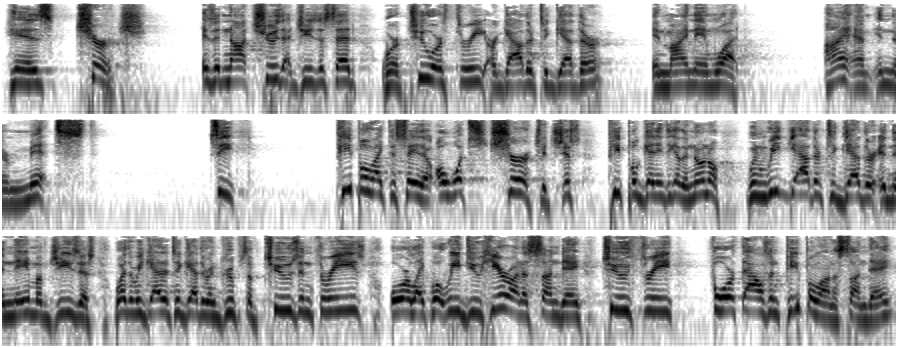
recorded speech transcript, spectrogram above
his church. Is it not true that Jesus said, where two or three are gathered together in my name, what? I am in their midst. See, people like to say that, oh, what's church? It's just people getting together. No, no. When we gather together in the name of Jesus, whether we gather together in groups of twos and threes, or like what we do here on a Sunday, two, three, four thousand people on a Sunday,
